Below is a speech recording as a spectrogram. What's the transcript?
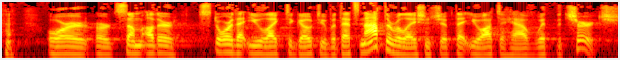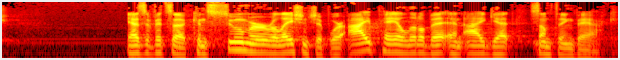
or, or some other store that you like to go to, but that's not the relationship that you ought to have with the church. As if it's a consumer relationship where I pay a little bit and I get something back.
